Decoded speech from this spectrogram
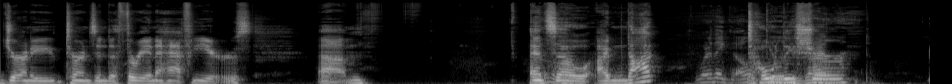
journey turns into three and a half years um and so i'm not Where are they going? totally sure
